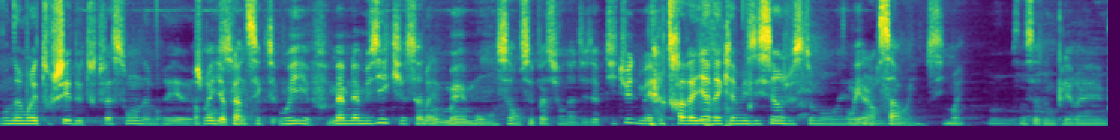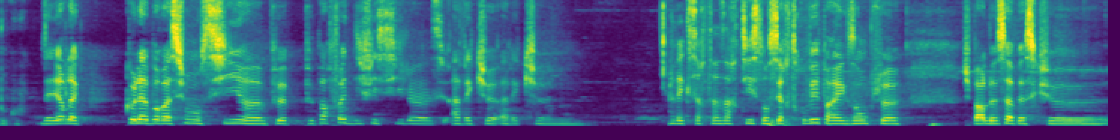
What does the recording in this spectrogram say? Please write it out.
On aimerait toucher de toute façon, on aimerait. Euh, Après, il y a plein de secteurs. Oui, même la musique, ça. Mais bon, ça, on ne sait pas si on a des aptitudes, mais. Travailler avec un musicien, justement. Oui, alors ça, oui. Ça, ça nous plairait beaucoup. D'ailleurs, la collaboration aussi peut, peut, parfois être difficile avec avec avec certains artistes. On s'est retrouvé, par exemple je parle de ça parce que,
